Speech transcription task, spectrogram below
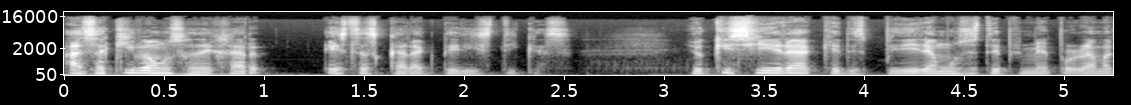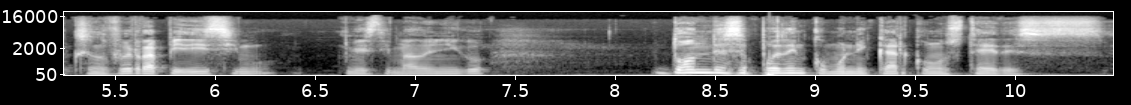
Hasta aquí vamos a dejar estas características. Yo quisiera que despidiéramos este primer programa que se nos fue rapidísimo, mi estimado Íñigo, ¿dónde se pueden comunicar con ustedes?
